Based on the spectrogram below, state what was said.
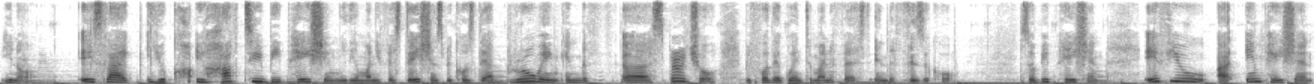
you know, it's like you you have to be patient with your manifestations because they are brewing in the uh, spiritual before they're going to manifest in the physical. So be patient. If you are impatient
